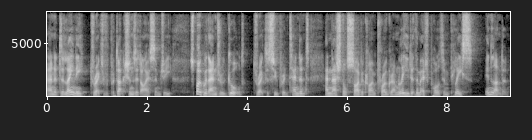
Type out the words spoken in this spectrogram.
Anna Delaney, Director of Productions at ISMG, spoke with Andrew Gould, Director Superintendent and National Cybercrime Programme Lead at the Metropolitan Police in London.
